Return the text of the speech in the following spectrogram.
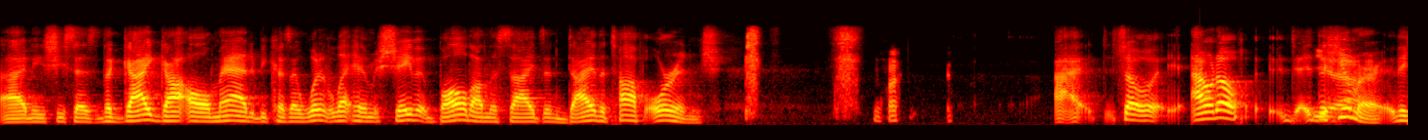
Uh, and he, she says, The guy got all mad because I wouldn't let him shave it bald on the sides and dye the top orange. What? I, so, I don't know. The Yeah. humor. The,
